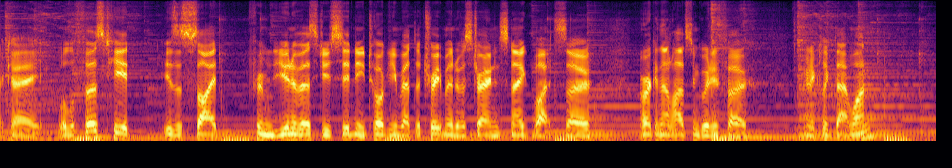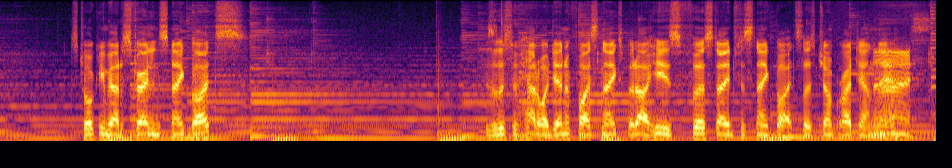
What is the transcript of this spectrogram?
Okay, well the first hit is a site from the University of Sydney talking about the treatment of Australian snake bites, so I reckon that'll have some good info. I'm going to click that one. It's talking about Australian snake bites. There's a list of how to identify snakes, but oh, here's first aid for snake bites. Let's jump right down Nice. there.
